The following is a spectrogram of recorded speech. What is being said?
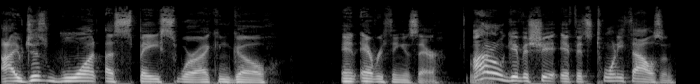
I just want a space where I can go and everything is there. I don't give a shit if it's 20,000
